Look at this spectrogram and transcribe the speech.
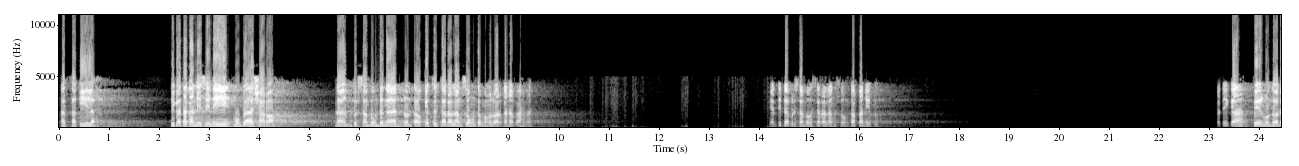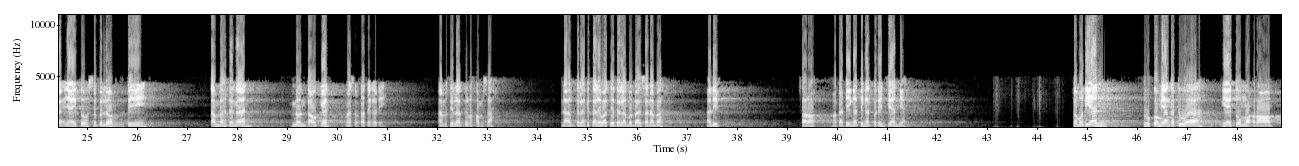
As-sakilah. Dikatakan di sini mubasyarah. Nah, bersambung dengan nun taukid secara langsung untuk mengeluarkan apa Ahmad? Yang tidak bersambung secara langsung. Kapan itu? Ketika fi'il mudhari'nya itu sebelum ditambah dengan nun taukid masuk kategori amtsilatul khamsah. Nah, telah kita lewati dalam pembahasan apa? Alif saraf. Maka diingat-ingat perinciannya. Kemudian hukum yang kedua yaitu mu'rab.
